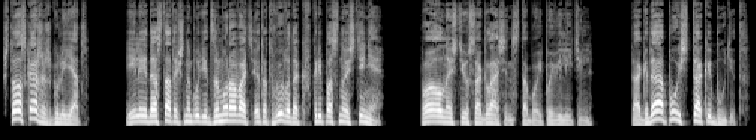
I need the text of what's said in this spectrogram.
Что скажешь, Гулият? Или достаточно будет замуровать этот выводок в крепостной стене? Полностью согласен с тобой, повелитель. Тогда пусть так и будет.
